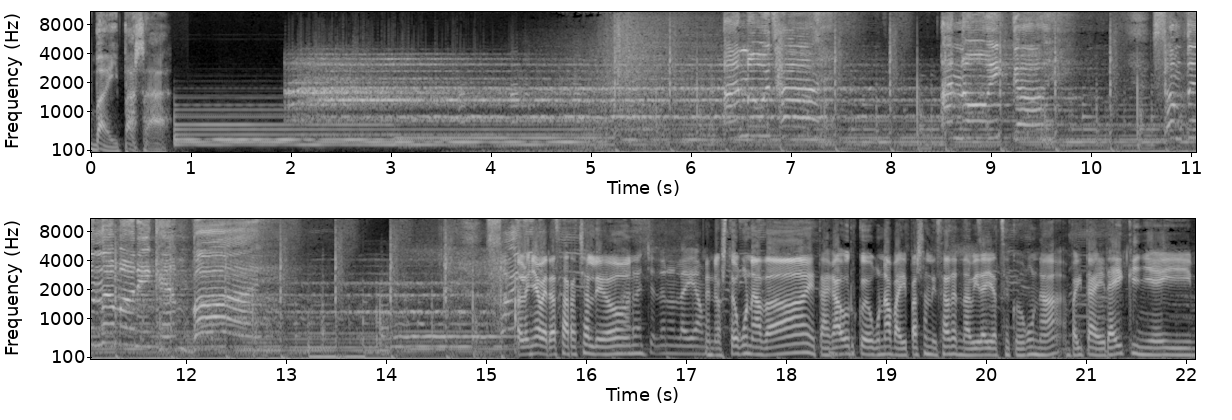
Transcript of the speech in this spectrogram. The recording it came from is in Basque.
bai pasa. Aloina beraz, arratsaldeon. Arratxaldeon olaia. Ben, osteguna da, eta gaurko eguna bai pasan izaten da bidaiatzeko eguna, baita eraikinei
